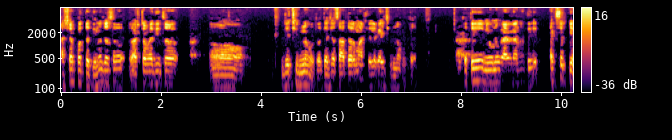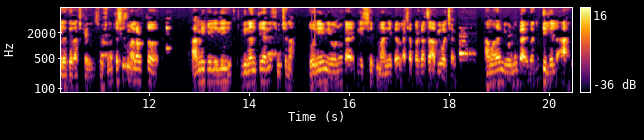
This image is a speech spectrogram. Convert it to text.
अशा पद्धतीनं जसं राष्ट्रवादीचं अं, जे चिन्ह होतं त्याच्या साधर्म असलेलं काही चिन्ह होतं तर ते निवडणूक आयोगानं ते ऍक्सेप्ट केलं ते राष्ट्रवादी सूचना. तशीच मला वाटतं आम्ही केलेली विनंती आणि सूचना दोन्ही निवडणूक आयोग निश्चित मान्य करेल अशा प्रकारचं अभिवचन आम्हाला निवडणूक आयोगाने दिलेलं आहे.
